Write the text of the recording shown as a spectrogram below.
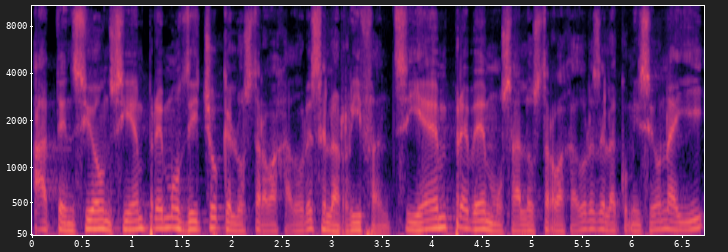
Atención, siempre hemos dicho que los trabajadores se la rifan, siempre vemos a los trabajadores de la comisión ahí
